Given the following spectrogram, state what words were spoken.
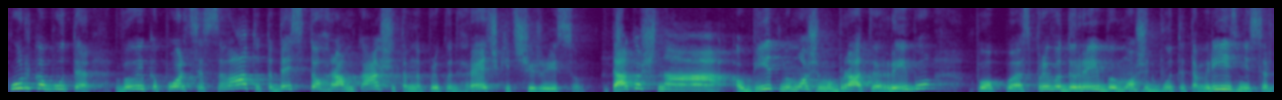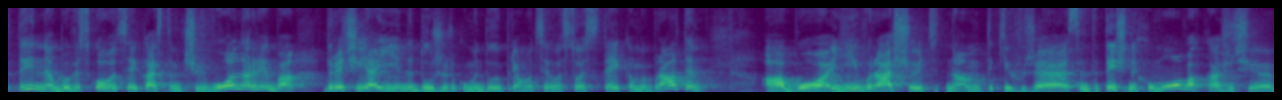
курка бути, велика порція салату та десь 100 грам каші, там, наприклад, гречки чи рису. Також на обід ми можемо брати рибу. З приводу риби можуть бути там різні сорти, не обов'язково це якась там червона риба. До речі, я її не дуже рекомендую прямо цей лосось стейками брати або її вирощують на таких вже синтетичних умовах, кажучи,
